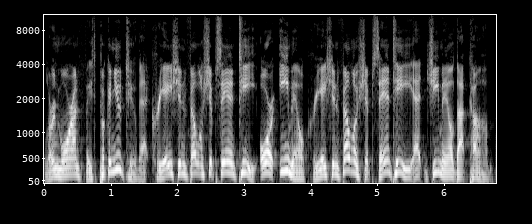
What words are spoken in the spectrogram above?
Learn more on Facebook and YouTube at Creation Fellowship Santee or email creationfellowshipsantee at gmail.com.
